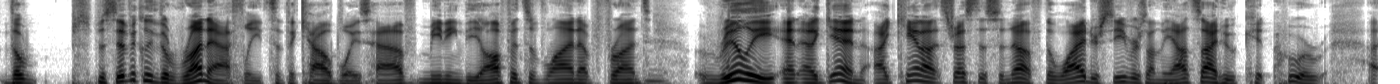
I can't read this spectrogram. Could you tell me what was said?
the specifically the run athletes that the Cowboys have, meaning the offensive line up front. Really, and again, I cannot stress this enough. The wide receivers on the outside, who could, who are uh,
